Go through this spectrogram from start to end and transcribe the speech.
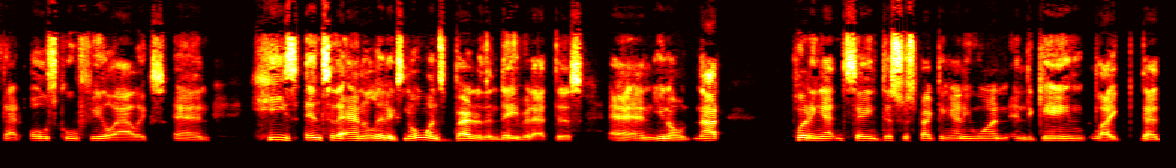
that old school feel, Alex, and he's into the analytics. No one's better than David at this. And, and you know, not putting it and saying disrespecting anyone in the game like that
